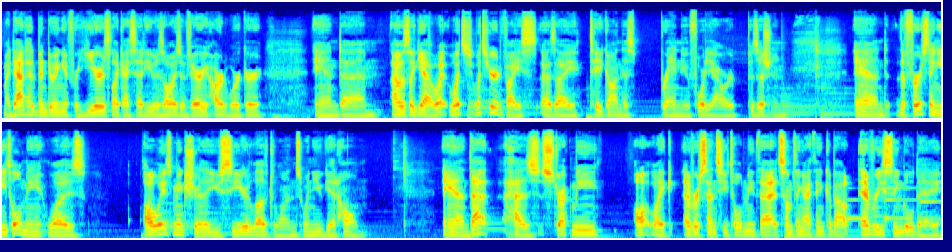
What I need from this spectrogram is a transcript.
My dad had been doing it for years. Like I said, he was always a very hard worker. And um, I was like, yeah, what, what's, what's your advice as I take on this brand new 40 hour position? And the first thing he told me was always make sure that you see your loved ones when you get home. And that has struck me all like ever since he told me that. It's something i think about every single day.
